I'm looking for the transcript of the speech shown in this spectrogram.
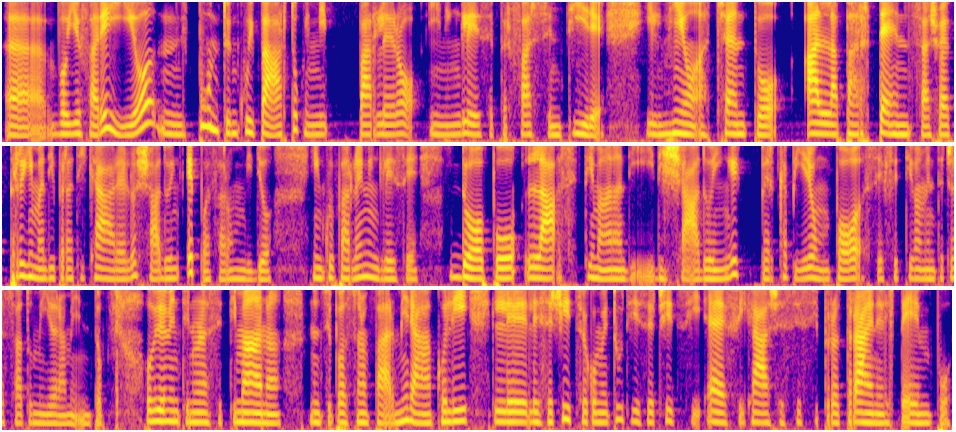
uh, voglio fare io, il punto in cui parto, quindi parlerò in inglese per far sentire il mio accento alla partenza, cioè prima di praticare lo shadowing e poi farò un video in cui parlo in inglese dopo la settimana di, di shadowing per capire un po' se effettivamente c'è stato un miglioramento. Ovviamente in una settimana non si possono fare miracoli, Le, l'esercizio come tutti gli esercizi è efficace se si protrae nel tempo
